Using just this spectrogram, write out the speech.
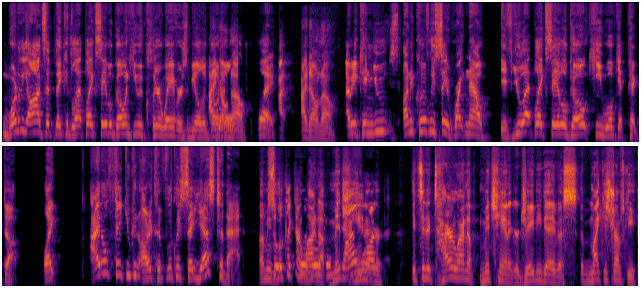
What are the odds that they could let Blake Sabol go and he would clear waivers and be able to go I don't know. play? I, I don't know. I mean, can you unequivocally say right now, if you let Blake Sabol go, he will get picked up? Like, I don't think you can unequivocally say yes to that. I mean, so look at their lineup. Mitch Haniger. It's an entire lineup. Mitch Haniger, JD Davis, Mike Yastrzemski,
